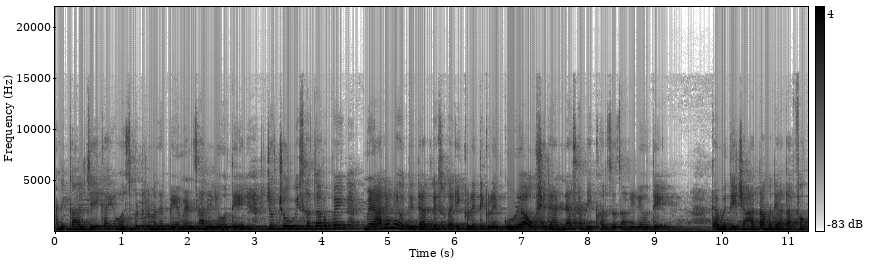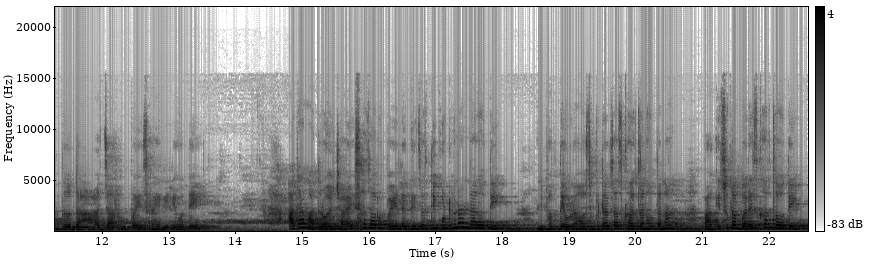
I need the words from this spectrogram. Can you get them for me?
आणि काल जे काही हॉस्पिटलमध्ये पेमेंट झालेले होते जो चोवीस हजार रुपये मिळालेले होते त्यातले सुद्धा इकडे तिकडे गोळ्या औषधे आणण्यासाठी खर्च झालेले होते. त्यामुळे तिच्या हातामध्ये आता फक्त दहा हजार रुपयेच राहिलेले होते. आता मात्र चाळीस हजार रुपये लगेचच ती कुठून आणणार होती? आणि फक्त एवढा हॉस्पिटलचाच खर्च नव्हता ना? बाकीसुद्धा बरेच खर्च होते.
